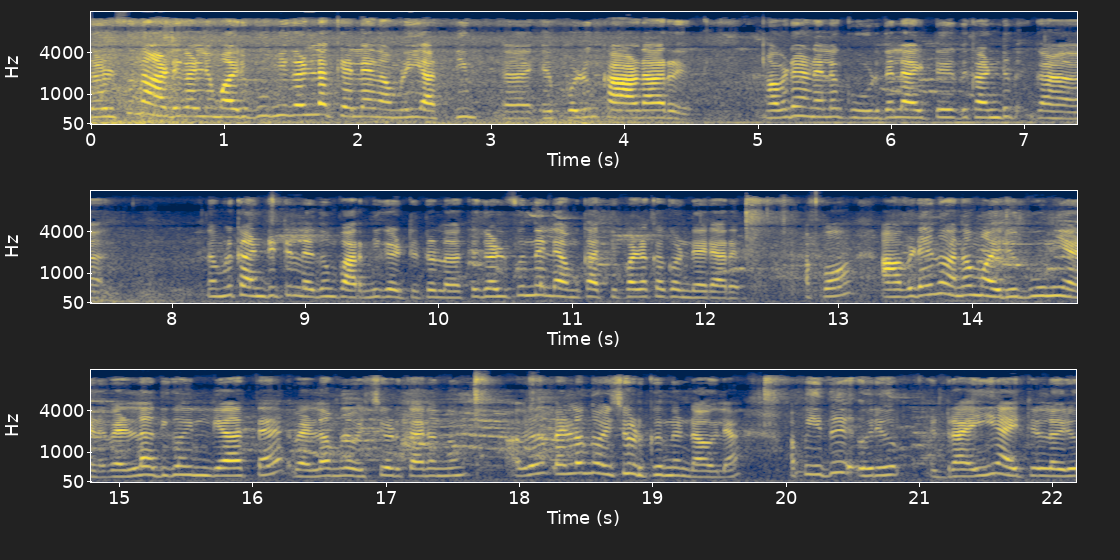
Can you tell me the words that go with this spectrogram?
ഗൾഫ് നാടുകളിലും മരുഭൂമികളിലൊക്കെ അല്ലേ നമ്മൾ ഈ അത്തി എപ്പോഴും കാണാറ്? അവിടെയാണല്ലോ കൂടുതലായിട്ട് ഇത് കണ്ട് നമ്മൾ കണ്ടിട്ടുള്ളതും പറഞ്ഞു കേട്ടിട്ടുള്ളതൊക്കെ ഗൾഫിൽ നിന്നല്ലേ നമുക്ക് അത്തിപ്പഴമൊക്കെ കൊണ്ടുവരാറ്. അപ്പോൾ അവിടെ എന്ന് പറഞ്ഞാൽ മരുഭൂമിയാണ്. വെള്ളം അധികം ഇല്ലാത്ത വെള്ളം നമ്മൾ ഒഴിച്ചു കൊടുക്കാനൊന്നും അവർ വെള്ളമൊന്നും ഒഴിച്ചു കൊടുക്കുന്നുണ്ടാവില്ല. അപ്പോൾ ഇത് ഒരു ഡ്രൈ ആയിട്ടുള്ള ഒരു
